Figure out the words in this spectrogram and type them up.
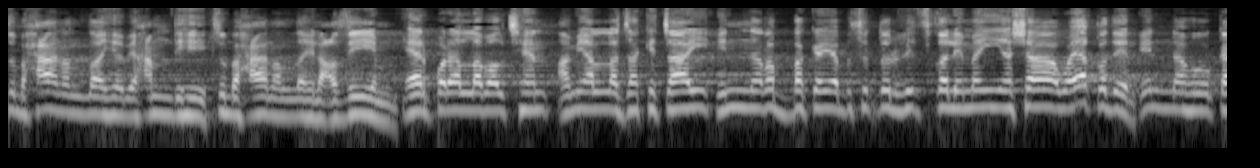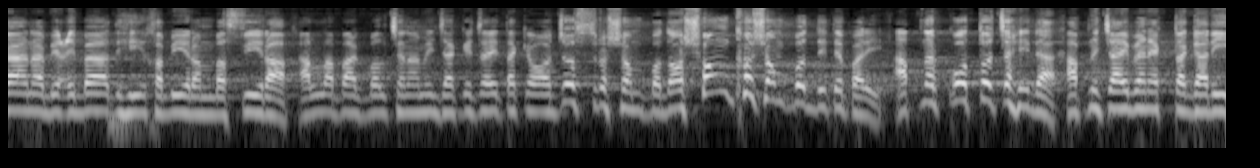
সুবহানাল্লাহি ওয়া বিহামদিহি সুবহানাল্লাহিল আযীম এরপরে আল্লাহ বলছেন, আমি আল্লাহ যাকে চাই, ইন্না রাব্বাকা ইয়াবসুতুর রিজকা লিমান ইয়াশা ওয়া ইয়াকদির। ইন্নাহু কানা বিইবাদিহি খাবীরাম বাসীরা। আল্লাহ পাক বলছেন, আমি যাকে চাই তাকে অজস্র সম্পদ, অসংখ্য সম্পদ দিতে পারি। আপনার কত চাহিদা? আপনি চাইবেন একটা গাড়ি,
